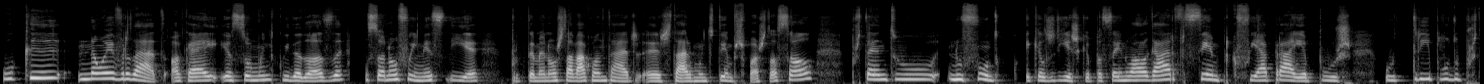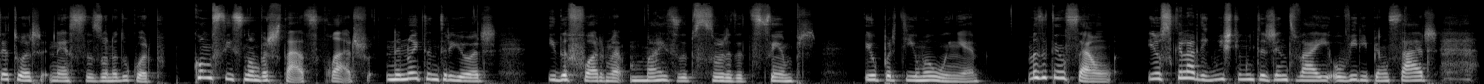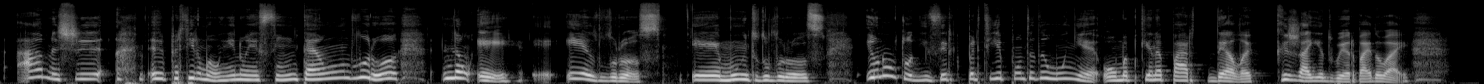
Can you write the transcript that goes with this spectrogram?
O que não é verdade, ok? Eu sou muito cuidadosa, só não fui nesse dia, porque também não estava a contar a estar muito tempo exposto ao sol. Portanto, no fundo, aqueles dias que eu passei no Algarve, sempre que fui à praia, pus o triplo do protetor nessa zona do corpo. Como se isso não bastasse, claro, na noite anterior e da forma mais absurda de sempre, eu parti uma unha. Mas atenção, eu se calhar digo isto e muita gente vai ouvir e pensar: ah, mas uh, partir uma unha não é assim tão doloroso. Não é. É doloroso. É muito doloroso. Eu não estou a dizer que parti a ponta da unha ou uma pequena parte dela, que já ia doer, by the way.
